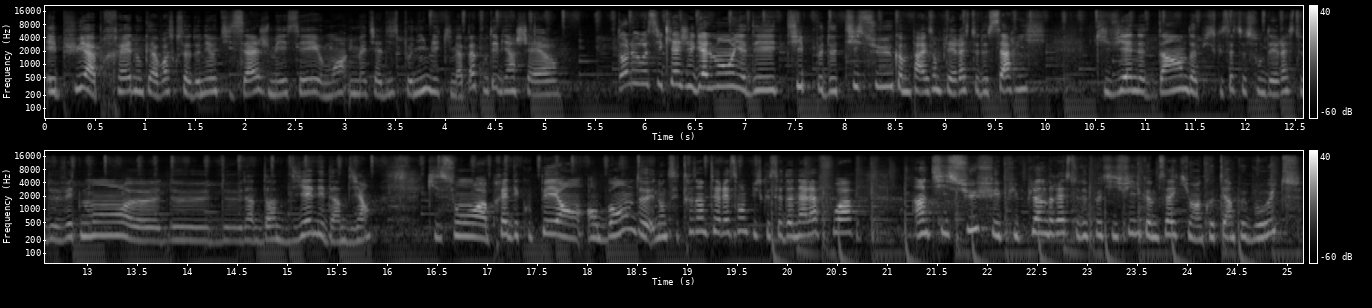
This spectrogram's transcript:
Et puis après, donc à voir ce que ça donnait au tissage, mais c'est au moins une matière disponible et qui m'a pas coûté bien cher. Dans le recyclage également, il y a des types de tissus comme par exemple les restes de sari qui viennent d'Inde, puisque ça ce sont des restes de vêtements euh, d'indiennes et d'indiens qui sont après découpés en, en bandes. donc c'est très intéressant puisque ça donne à la fois un tissu et puis plein de restes de petits fils comme ça qui ont un côté un peu brut.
